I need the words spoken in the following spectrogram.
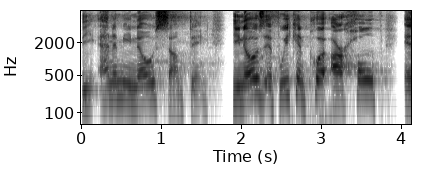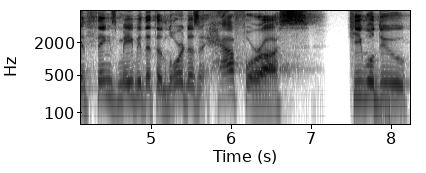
the enemy knows something. He knows if we can put our hope in things maybe that the Lord doesn't have for us, he will do,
